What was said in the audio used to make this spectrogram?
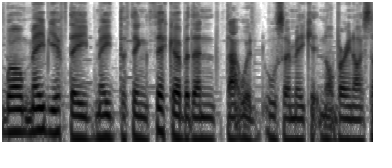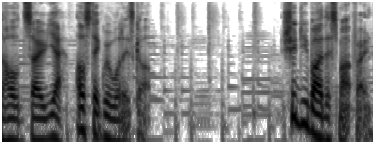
Well, maybe if they made the thing thicker, but then that would also make it not very nice to hold. So yeah, I'll stick with what it's got. Should you buy this smartphone?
